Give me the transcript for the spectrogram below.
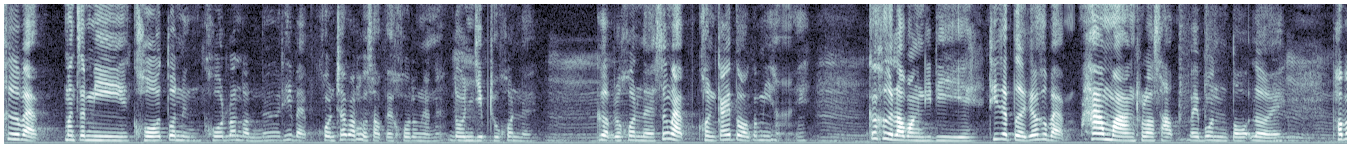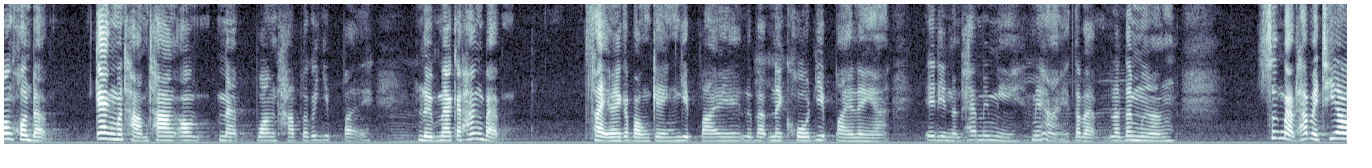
คือแบบมันจะมีโค้ดตัวหนึ่งโค้ดลอนดอนเนอร์ที่แบบคนชอบเอาโทรศัพท์ไปโค้ดตรงนั้นนะโดนหยิบทุกคนเลยอืมเกือบทุกคนเลย ซึ่งแบบคนใกล้ตัวก็มีหายอืมก็คือระวังดีๆ ที่จะเตือนก็คือแบบห้ามวางโทรศัพท์ไว้บนโต๊ะเลยอืมเพราะบางคนแบบแกล้งมาถามทางเอาแมปวางทับแล้วก็หยิบไป หรือแม้กระทั่งแบบใส่ในกระเป๋ากางเกงหยิบไป หรือแบบในโค้ดหยิบไปอะไรเงี้ยเอดินนั้นแทบไม่มีไม่หายแต่แบบแล้วแต่เมือง ซึ่งแบบถ้าไปเที่ยว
